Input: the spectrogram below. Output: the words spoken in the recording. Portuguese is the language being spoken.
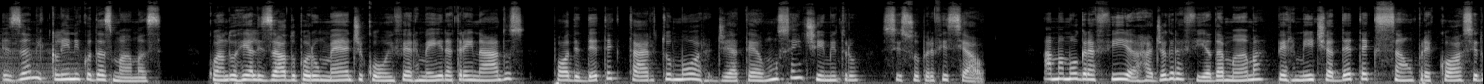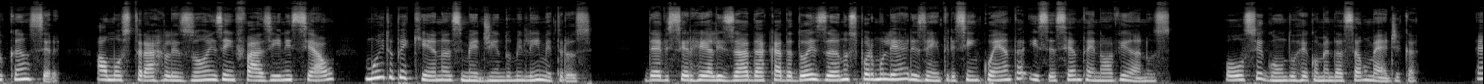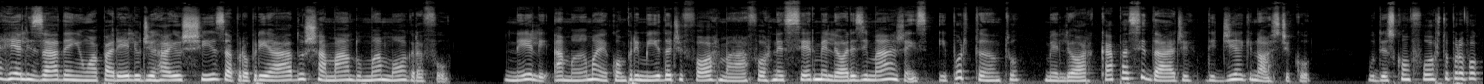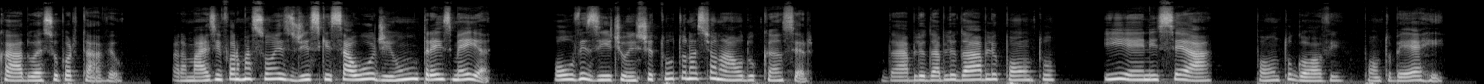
Exame clínico das mamas. Quando realizado por um médico ou enfermeira treinados, pode detectar tumor de até 1 centímetro, se superficial. A mamografia, radiografia da mama, permite a detecção precoce do câncer, ao mostrar lesões em fase inicial muito pequenas, medindo milímetros. Deve ser realizada a cada dois anos por mulheres entre 50 e 69 anos, ou segundo recomendação médica. É realizada em um aparelho de raio-x apropriado chamado mamógrafo. Nele, a mama é comprimida de forma a fornecer melhores imagens e, portanto, melhor capacidade de diagnóstico. O desconforto provocado é suportável. Para mais informações, diz que Saúde 136 ou visite o Instituto Nacional do Câncer www.inca.gov.br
